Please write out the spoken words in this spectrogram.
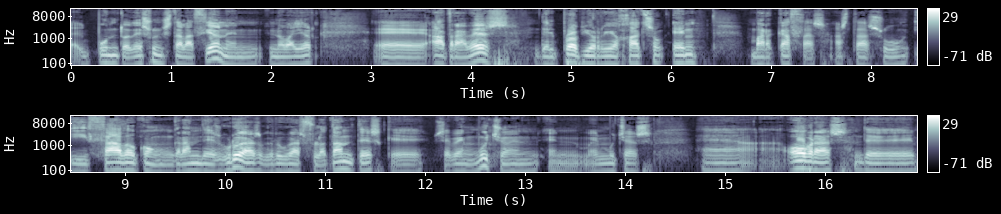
el punto de su instalación en Nueva York eh, a través del propio río Hudson en barcazas hasta su izado con grandes grúas, grúas flotantes que se ven mucho en, en, muchas eh, obras de,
